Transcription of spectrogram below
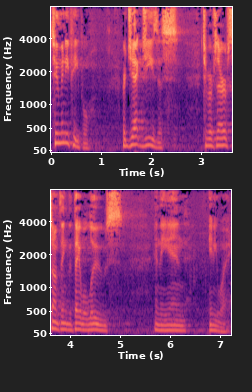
too many people reject Jesus to preserve something that they will lose in the end anyway.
